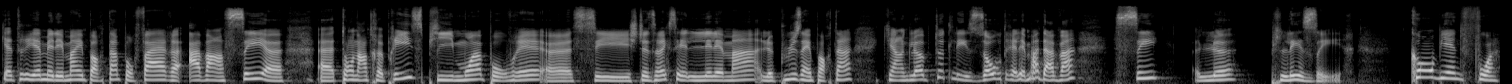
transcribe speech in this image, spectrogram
quatrième élément important pour faire avancer euh, euh, ton entreprise. Puis moi, pour vrai, euh, c'est, je te dirais que c'est l'élément le plus important qui englobe tous les autres éléments d'avant, c'est le plaisir. Combien de fois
